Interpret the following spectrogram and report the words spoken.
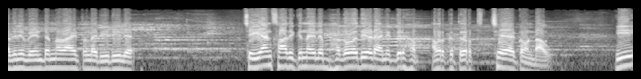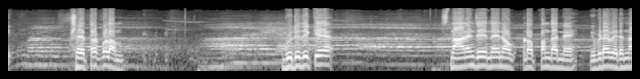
അതിന് വേണ്ടുന്നതായിട്ടുള്ള രീതിയിൽ ചെയ്യാൻ സാധിക്കുന്നതിൽ ഭഗവതിയുടെ അനുഗ്രഹം അവർക്ക് തീർച്ചയായിട്ടും ഉണ്ടാവും. ഈ ക്ഷേത്രക്കുളം ഗുരുതിക്ക് സ്നാനം ചെയ്യുന്നതിനോടൊപ്പം തന്നെ ഇവിടെ വരുന്ന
